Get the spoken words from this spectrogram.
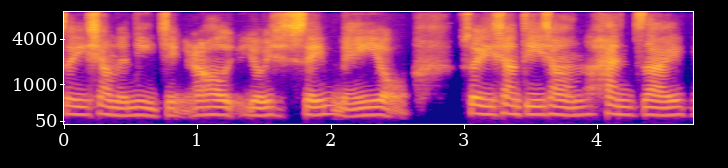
这一项的逆境，然后有谁没有？所以像第一项旱灾。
